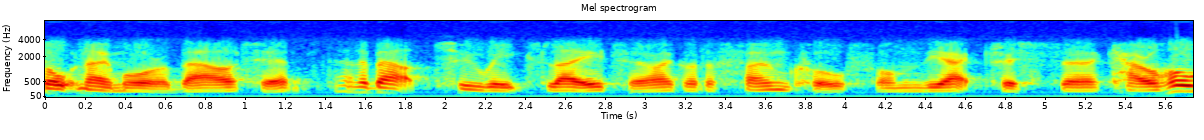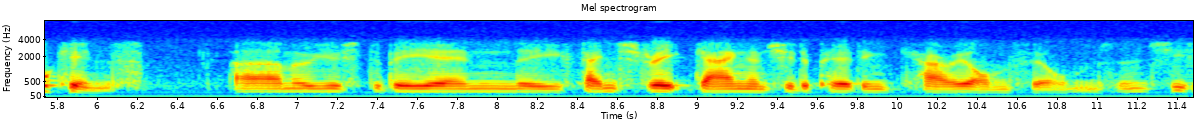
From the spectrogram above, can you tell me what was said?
Thought no more about it. And about two weeks later, I got a phone call from the actress uh, Carol Hawkins, um, who used to be in the Fenn Street Gang, and she'd appeared in Carry On films, and she's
